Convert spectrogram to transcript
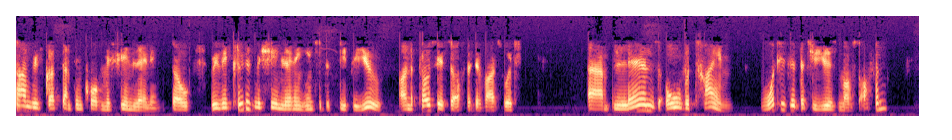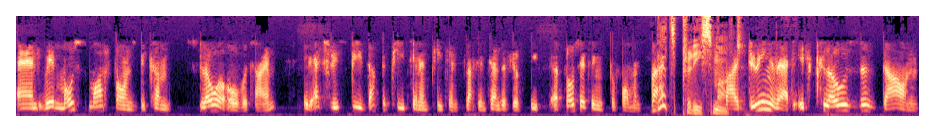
time we've got something called machine learning. So we've included machine learning into the CPU on the processor of the device, which um, learns over time what is it that you use most often, and where most smartphones become slower over time, it actually speeds up the P10 and P10 Plus in terms of your uh, processing performance. But That's pretty smart. By doing that, it closes down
